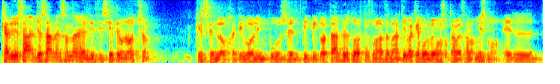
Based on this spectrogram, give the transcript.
Claro, yo estaba, yo estaba pensando en el 1718, que es el objetivo Olympus, el típico tal, pero tú has puesto una alternativa que volvemos otra vez a lo mismo. El-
